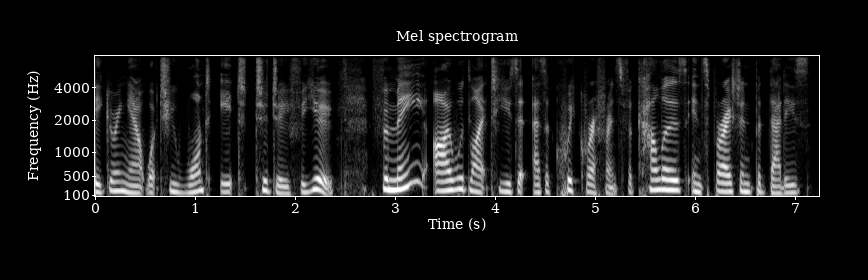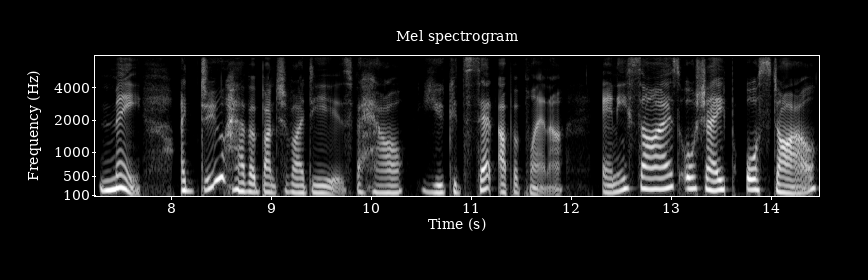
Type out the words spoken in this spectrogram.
figuring out what you want it to do for you. For me, I would like to use it as a quick reference for colors, inspiration, but that is me. I do have a bunch of ideas for how you could set up a planner, any size or shape or style,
